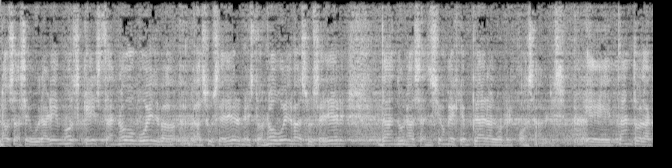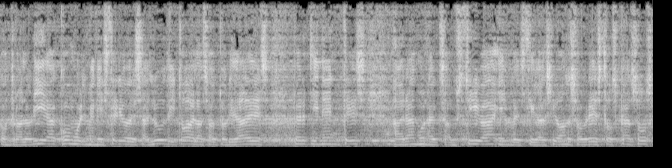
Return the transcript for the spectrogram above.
nos aseguraremos que esta no vuelva a suceder, esto no vuelva a suceder, dando una sanción ejemplar a los responsables. Eh, tanto la Contraloría como el Ministerio de Salud y todas las autoridades pertinentes harán una exhaustiva investigación sobre estos casos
